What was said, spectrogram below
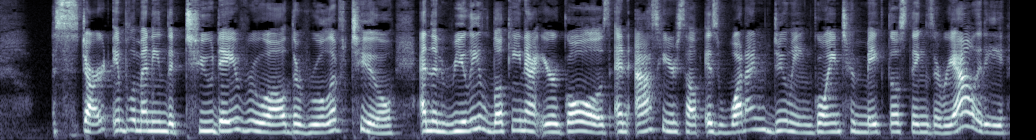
Start implementing the two day rule, the rule of two, and then really looking at your goals and asking yourself, is what I'm doing going to make those things a reality?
